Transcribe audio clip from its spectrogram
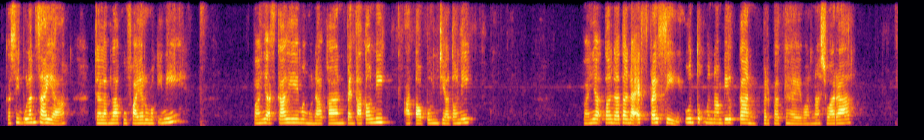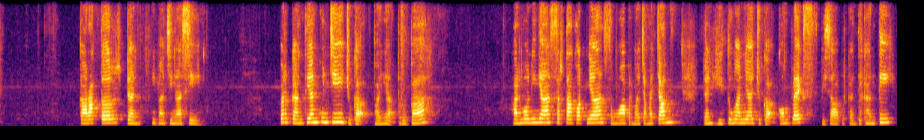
Kesimpulan saya dalam lagu Firework ini banyak sekali menggunakan pentatonik ataupun diatonik. Banyak tanda-tanda ekspresi untuk menampilkan berbagai warna suara, karakter, dan imajinasi. Pergantian kunci juga banyak berubah. Harmoninya serta chordnya semua bermacam-macam dan hitungannya juga kompleks, bisa berganti-ganti.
